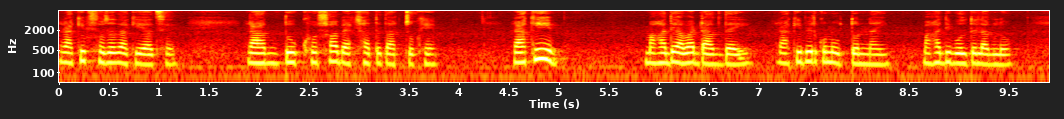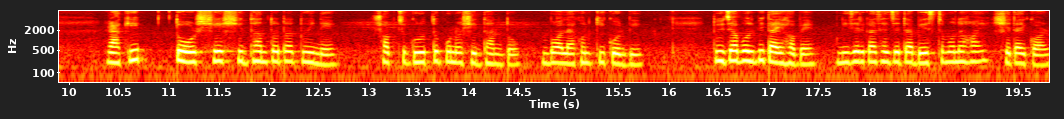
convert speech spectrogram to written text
রাকিব সোজা তাকিয়ে আছে। রাগ, দুঃখ সব একসাথে তার চোখে। রাকিব! মাহাদি আবার ডাক দেয়। রাকিবের কোনো উত্তর নাই। মাহাদি বলতে লাগল, রাকিব, তোর শেষ সিদ্ধান্তটা তুই নে। সবচেয়ে গুরুত্বপূর্ণ সিদ্ধান্ত। বল এখন কি করবি? তুই যা বলবি তাই হবে। নিজের কাছে যেটা বেস্ট মনে হয় সেটাই কর।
